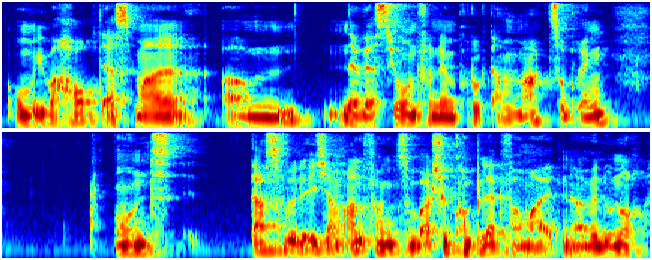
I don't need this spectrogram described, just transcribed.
um überhaupt erstmal ähm, eine Version von dem Produkt am Markt zu bringen. Und das würde ich am Anfang zum Beispiel komplett vermeiden. Ja, wenn du noch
